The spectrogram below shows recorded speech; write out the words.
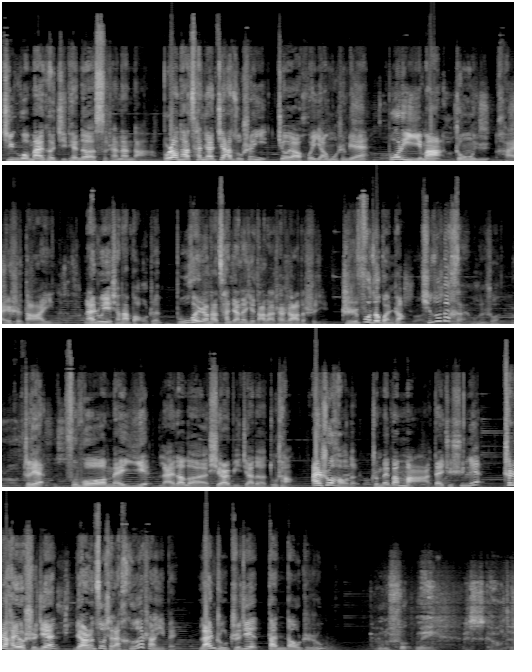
经过麦克几天的死缠烂打，不让他参加家族生意，就要回养母身边。玻璃姨妈终于还是答应了。男主也向他保证，不会让他参加那些打打杀杀的事情，只负责管账，轻松的很。我跟你说，这天，富婆梅姨来到了谢尔比家的赌场，按说好的准备把马带去训练。趁着还有时间，两人坐下来喝上一杯。男主直接单刀直入。 You wanna fuck me, Mrs. Carlton?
